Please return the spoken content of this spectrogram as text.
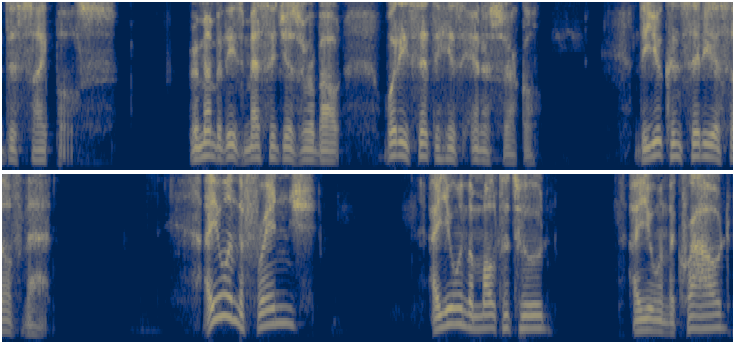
disciples. Remember, these messages are about what he said to his inner circle. Do you consider yourself that? Are you on the fringe? Are you in the multitude? Are you in the crowd?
